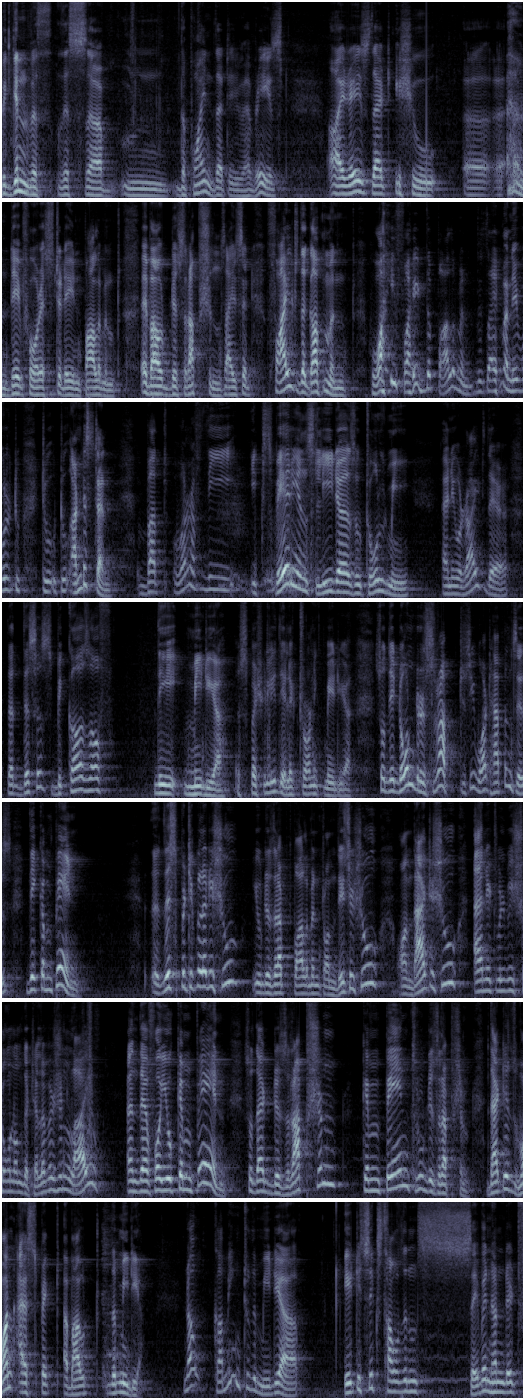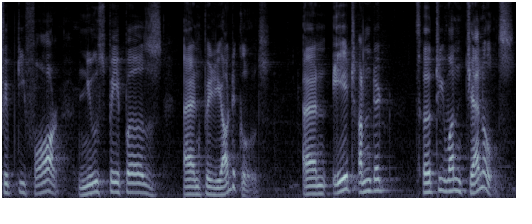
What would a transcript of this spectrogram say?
begin with this, uh, mm, the point that you have raised. I raised that issue uh, day before yesterday in Parliament about disruptions. I said, fight the government. Why fight the Parliament? This I'm unable to, to, to understand. But one of the experienced leaders who told me, and you were right there, that this is because of the media, especially the electronic media. So they don't disrupt. You see, what happens is they campaign. Uh, this particular issue, you disrupt parliament on this issue, on that issue, and it will be shown on the television live, and therefore you campaign. So that disruption, campaign through disruption, that is one aspect about the media. Now, coming to the media, 86,000 754 newspapers and periodicals and 831 channels,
